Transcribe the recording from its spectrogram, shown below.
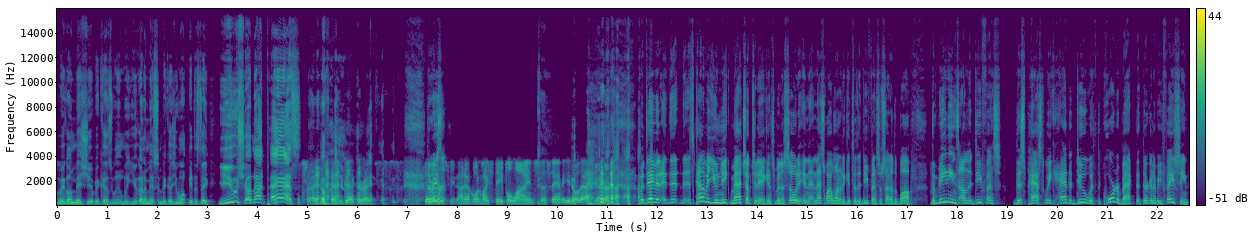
We're going to miss you because we, we, you're going to miss him because you won't get to say, You shall not pass. That's right. That's exactly right. Yeah, the reason, hurts me not have one of my staple lines, uh, Sammy. You know that. but David, it, it's kind of a unique matchup today against Minnesota, and, and that's why I wanted to get to the defensive side of the ball. The meetings on the defense this past week had to do with the quarterback that they're going to be facing,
